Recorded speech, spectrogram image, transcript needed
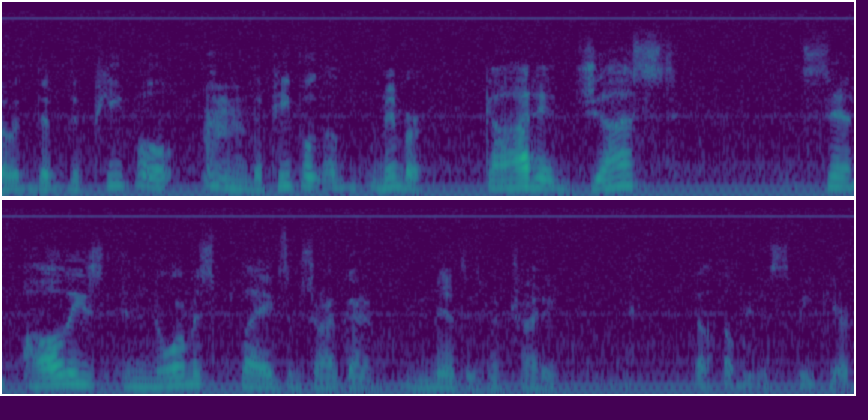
So the, the people, the people, uh, remember, God had just sent all these enormous plagues. I'm sorry, I've got a mint that's been trying to help me to speak here.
